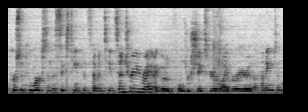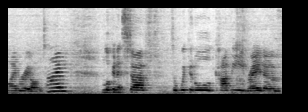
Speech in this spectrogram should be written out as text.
person who works in the 16th and 17th century, right, I go to the Folger Shakespeare Library or the Huntington Library all the time, I'm looking at stuff, it's a wicked old copy, right, of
